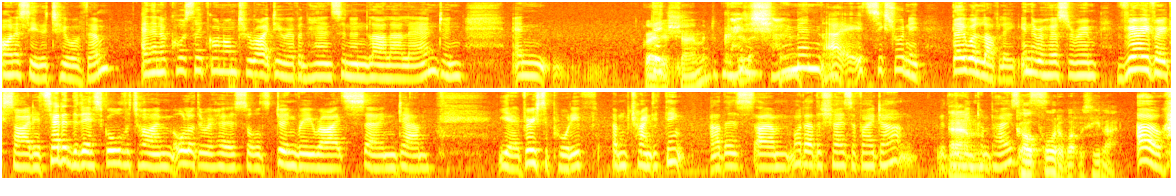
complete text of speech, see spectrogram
honestly, the two of them. And then, of course, they've gone on to write Dear Evan Hansen and La La Land, and and Greatest they- Showman. didn't they do Greatest? Showman. Uh, it's extraordinary. They were lovely in the rehearsal room, very, very excited, sat at the desk all the time, all of the rehearsals, doing rewrites, and um, yeah, very supportive. I'm trying to think others. Um, what other shows have I done with living Um, composers? Cole Porter, what was he like? Oh,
